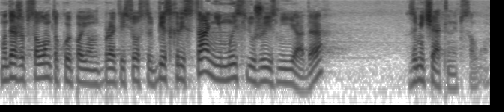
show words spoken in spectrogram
Мы даже псалом такой поем, братья и сестры, «Без Христа не мыслю жизни я», да? Замечательный псалом.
